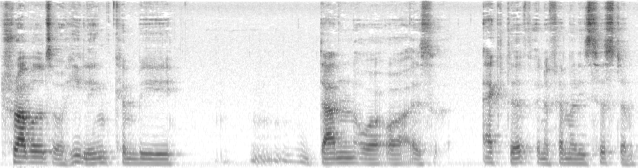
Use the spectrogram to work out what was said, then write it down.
troubles or healing can be done or, or is active in a family system.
